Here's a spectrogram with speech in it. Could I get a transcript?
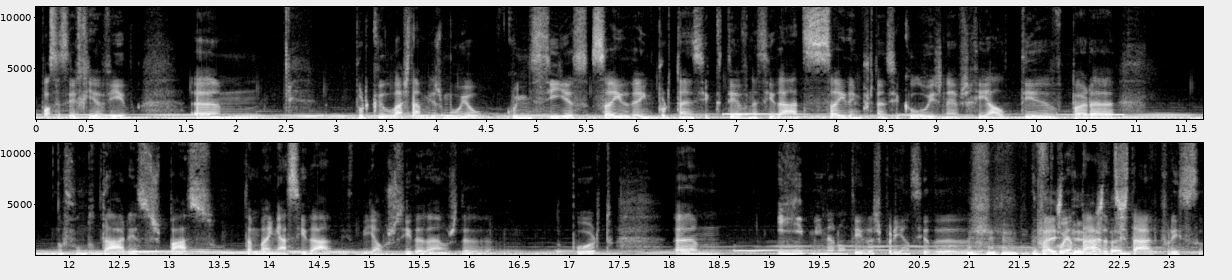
possa ser reavido, um, porque lá está mesmo eu conhecia, sei da importância que teve na cidade, sei da importância que o Luís Neves Real teve para, no fundo, dar esse espaço também à cidade e aos cidadãos de, do Porto. Um, e ainda não tive a experiência de, de frequentar, de estar, por isso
